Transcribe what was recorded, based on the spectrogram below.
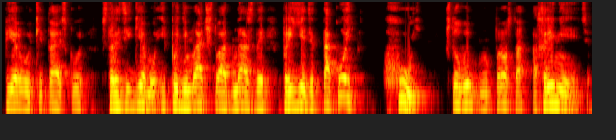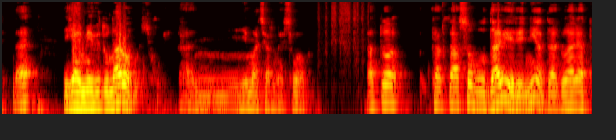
первую китайскую стратегему и понимать, что однажды приедет такой хуй, что вы просто охренеете. Да? Я имею в виду народность хуй, а не матерное слово. А то как-то особого доверия нет, да, говорят,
